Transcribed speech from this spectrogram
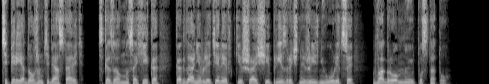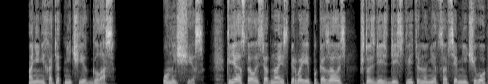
«Теперь я должен тебя оставить», — сказал Масахика, когда они влетели в кишащей призрачной жизнью улицы в огромную пустоту. Они не хотят ничьих глаз он исчез. Кья осталась одна, и сперва ей показалось, что здесь действительно нет совсем ничего,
